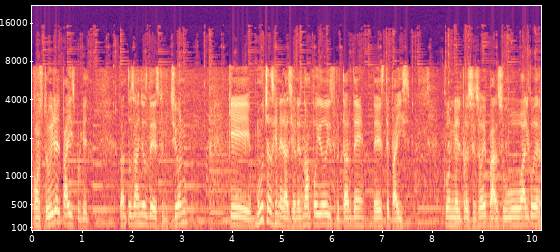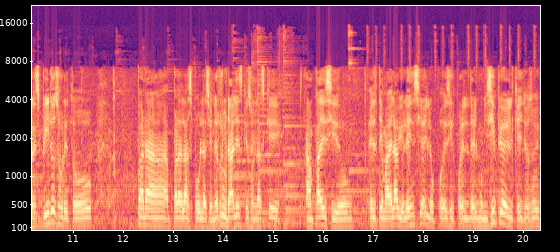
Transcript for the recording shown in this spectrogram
construir el país, porque tantos años de destrucción que muchas generaciones no han podido disfrutar de, de este país. Con el proceso de paz hubo algo de respiro, sobre todo para, para las poblaciones rurales, que son las que han padecido el tema de la violencia y lo puedo decir por el del municipio del que yo soy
